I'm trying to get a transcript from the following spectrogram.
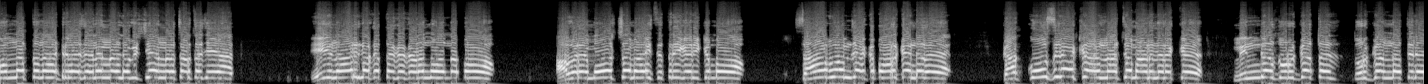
കുന്നത്ത് നാട്ടിലെ ജനങ്ങളുടെ വിഷയങ്ങൾ ചർച്ച ചെയ്യാൻ ഈ നാടിനകത്തൊക്കെ കടന്നു വന്നപ്പോ അവരെ മോശമായി ചിത്രീകരിക്കുമ്പോ സാബുവും ചേക്ക് പാർക്കേണ്ടത് കക്കൂസിനേക്കാൾ നാറ്റമാണ് നിനക്ക്. നിന്റെ ദുർഗത്ത് ദുർഗന്ധത്തിന്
